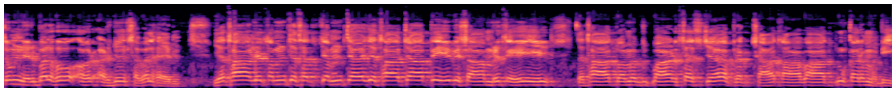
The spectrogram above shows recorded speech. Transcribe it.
तुम निर्बल हो और अर्जुन सबल है। यथा नृतम च सत्यम च यथा चापे विषामृते तथा तम पार्थश्च प्रख्यातावात्म कर्म भी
